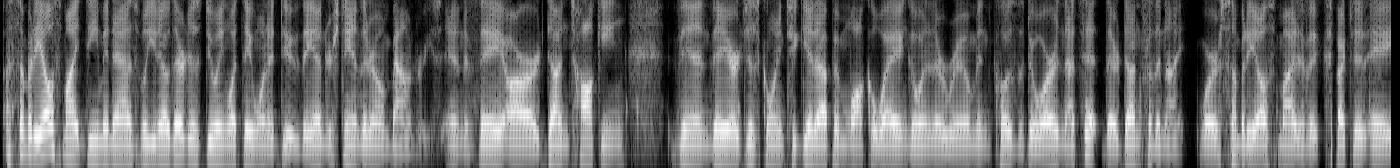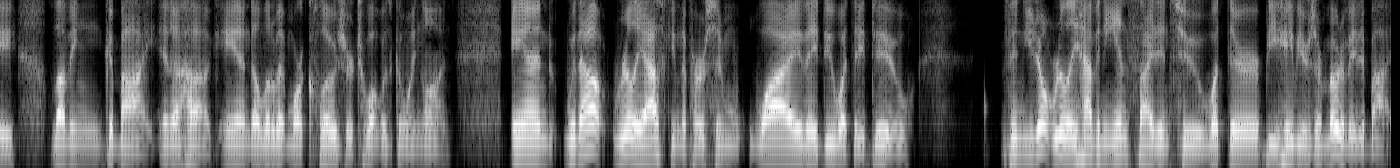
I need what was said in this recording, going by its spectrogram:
uh, somebody else might deem it as, well, you know, they're just doing what they want to do. They understand their own boundaries. And if they are done talking, then they are just going to get up and walk away and go into their room and close the door, and that's it. They're done for the night. Where somebody else might have expected a loving goodbye and a hug and a little bit more closure to what was going on. And without really asking the person why they do what they do, then you don't really have any insight into what their behaviors are motivated by.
